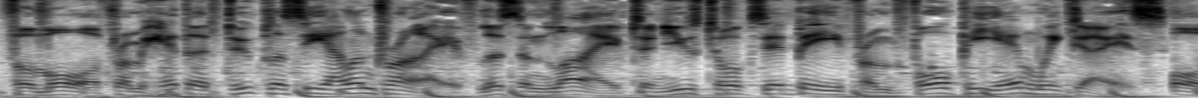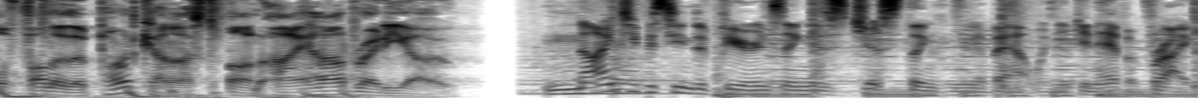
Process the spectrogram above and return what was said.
For more from Heather du Plessis-Allen Drive, listen live to Newstalk ZB from 4 p.m. weekdays or follow the podcast on iHeartRadio. 90% of parenting is just thinking about when you can have a break.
